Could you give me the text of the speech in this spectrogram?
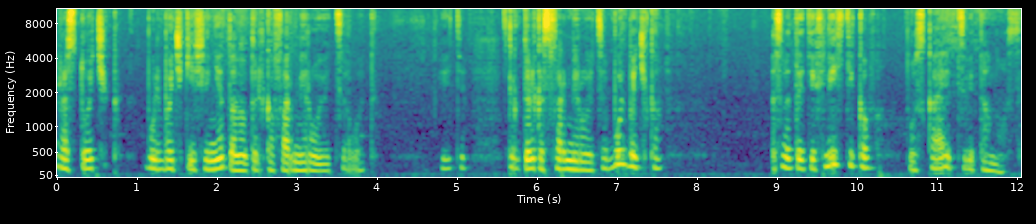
Росточек. Бульбочки еще нет, она только формируется. Вот. Видите? Как только сформируется бульбочка, с вот этих листиков пускает цветонос.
